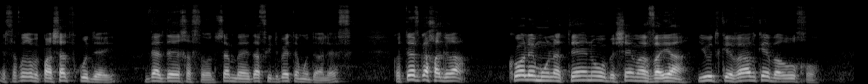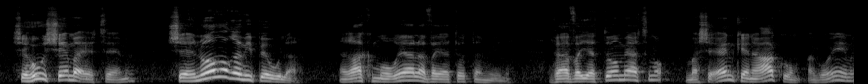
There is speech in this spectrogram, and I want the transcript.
לספר בפרשת פקודי, זה על דרך הסוד, שם בדף י"ב עמוד א', כותב כך הגר"א כל אמונתנו בשם הוויה, י' כו' ברוך הוא, שהוא שם העצם, שאינו מורה מפעולה, רק מורה על הווייתו תמיד, והווייתו מעצמו, מה שאין כן העכו"ם, הגויים,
